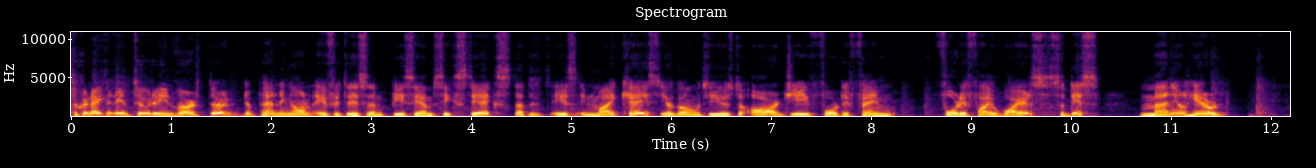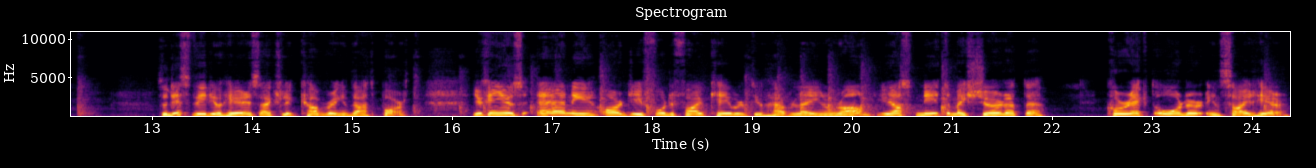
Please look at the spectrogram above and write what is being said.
To connect it into the inverter, depending on if it is an PCM60X that it is in my case, you're going to use the RJ45 wires. So this manual here, so this video here is actually covering that part. You can use any RJ45 cable that you have laying around. You just need to make sure that the correct order inside here.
